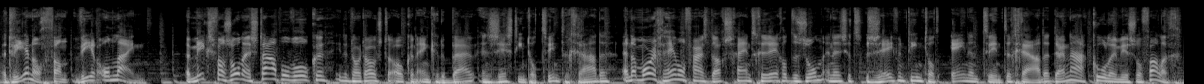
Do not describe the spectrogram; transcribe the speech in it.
Het weer nog van Weer Online. Een mix van zon en stapelwolken. In het noordoosten ook een enkele bui en 16 tot 20 graden. En dan morgen hemelvaarsdag schijnt geregeld de zon... en is het 17 tot 21 graden. Daarna koel en wisselvallig.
